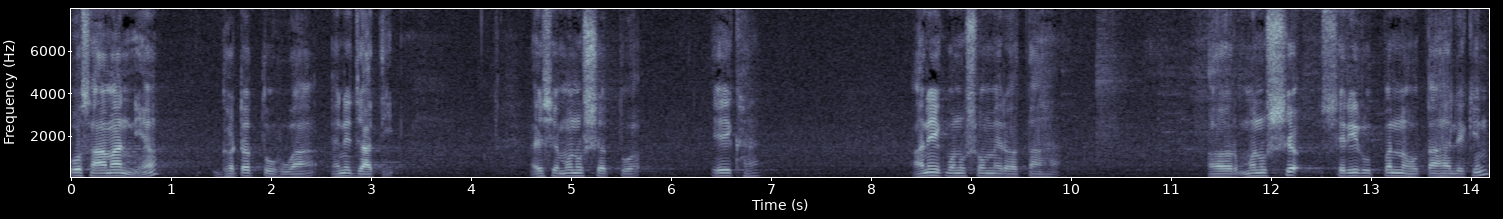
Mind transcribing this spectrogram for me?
वो सामान्य घटत्व हुआ, यानी जाति। ऐसे मनुष्यत्व एक है। अनेक मनुष्यों में रहता है। और मनुष्य शरीर उत्पन्न होता है, लेकिन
